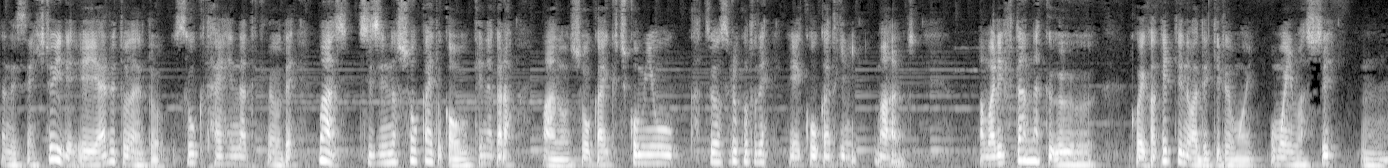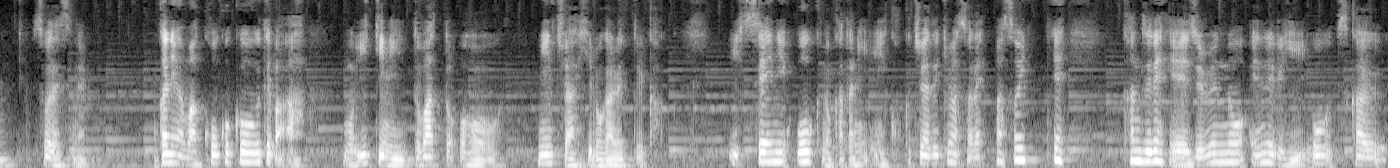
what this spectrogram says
なんですね、一人でやるとなるとすごく大変になってくるので、まあ、知人の紹介とかを受けながら、あの、紹介、口コミを活用することで、え効果的に、まあ、あまり負担なく、声かけっていうのはできると思いますし、うん、そうですね。他には、まあ、広告を打てば、あ、もう一気にドバッと、認知は広がるっていうか、一斉に多くの方に告知ができますので、まあ、そういって感じで、えー、自分のエネルギーを使う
